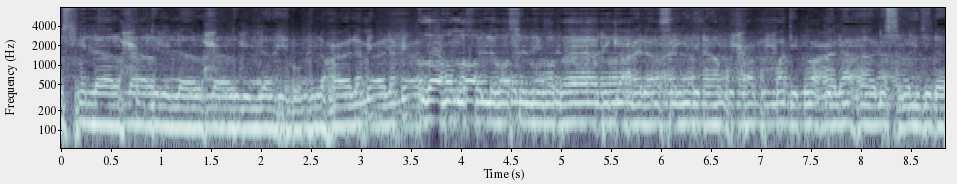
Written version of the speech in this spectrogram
بسم الله الحمد لله الحمد لله رب العالمين. اللهم صل وسلم وبارك على سيدنا محمد وعلى آل سيدنا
